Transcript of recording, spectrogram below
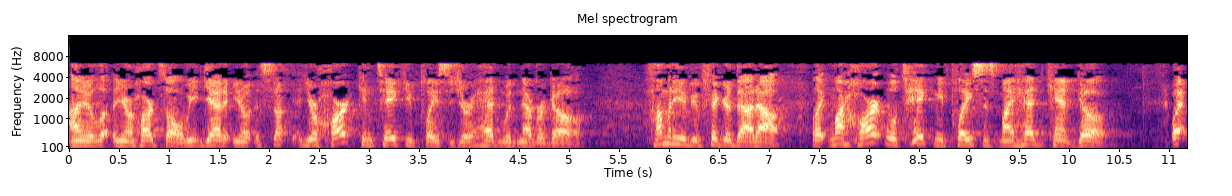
on your, your heart's all. We get it. You know, your heart can take you places your head would never go. How many of you figured that out? Like, my heart will take me places my head can't go. Well,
